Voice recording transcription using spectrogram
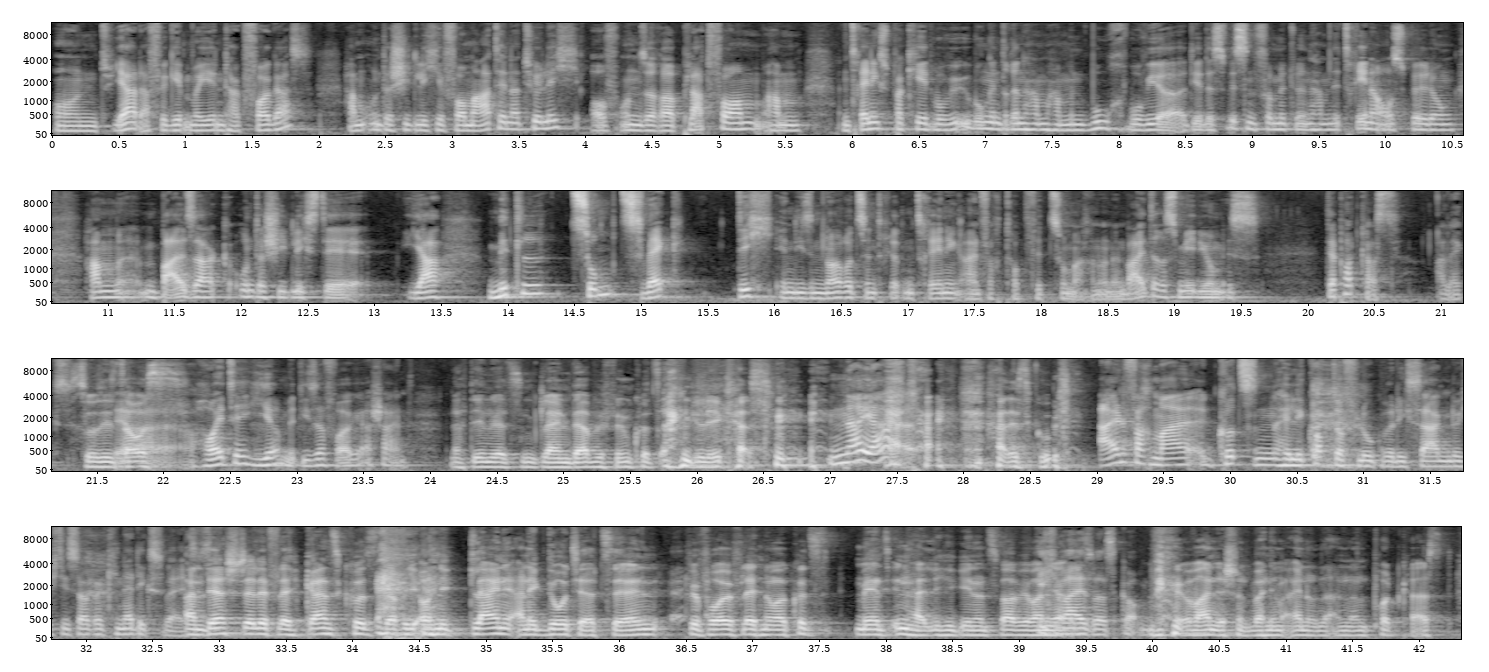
Und ja, dafür geben wir jeden Tag Vollgas, haben unterschiedliche Formate natürlich auf unserer Plattform, haben ein Trainingspaket, wo wir Übungen drin haben, haben ein Buch, wo wir dir das Wissen vermitteln, haben eine Trainerausbildung, haben einen Ballsack, unterschiedlichste ja, Mittel zum Zweck, dich in diesem neurozentrierten Training einfach topfit zu machen. Und ein weiteres Medium ist der Podcast. Alex. So sieht's der aus. Heute hier mit dieser Folge erscheint. Nachdem du jetzt einen kleinen Werbefilm kurz eingelegt hast. Naja. Alles gut. Einfach mal einen kurzen Helikopterflug, würde ich sagen, durch die Soccer Kinetics Welt. An der Stelle vielleicht ganz kurz, darf ich auch eine kleine Anekdote erzählen, bevor wir vielleicht nochmal kurz mehr ins Inhaltliche gehen. Und zwar, wir waren ich ja, weiß, was kommt. Wir waren ja schon bei dem einen oder anderen Podcast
